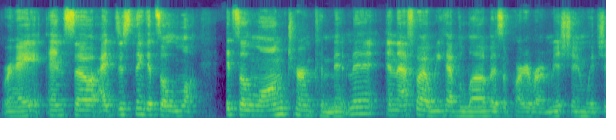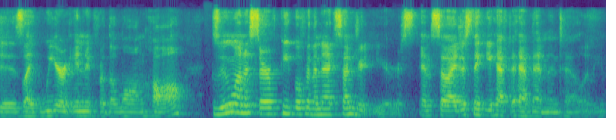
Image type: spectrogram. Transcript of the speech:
right and so i just think it's a lot it's a long-term commitment and that's why we have love as a part of our mission which is like we are in it for the long haul because we want to serve people for the next 100 years and so i just think you have to have that mentality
